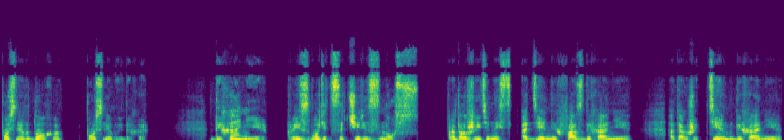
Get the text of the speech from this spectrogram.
после вдоха, после выдоха. Дыхание производится через нос. Продолжительность отдельных фаз дыхания, а также темп дыхания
